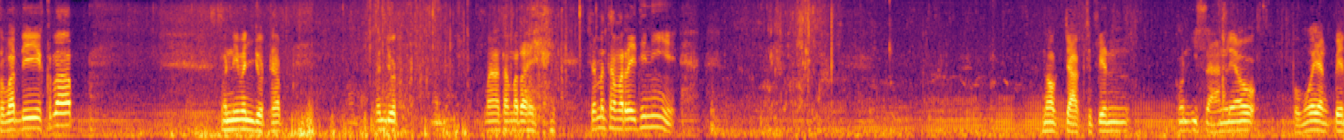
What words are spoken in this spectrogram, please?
สวัสดีครับ วันนี้มันหยุดครับ มันหยุดมาทำอะไร ฉันมันทำอะไรที่นี่ นอกจากจะเป็นคนอีสานแล้ว ผมก็ยังเป็น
